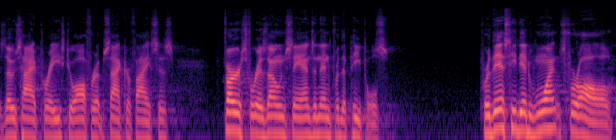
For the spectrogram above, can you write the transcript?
as those high priests, to offer up sacrifices, first for his own sins and then for the people's. For this he did once for all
